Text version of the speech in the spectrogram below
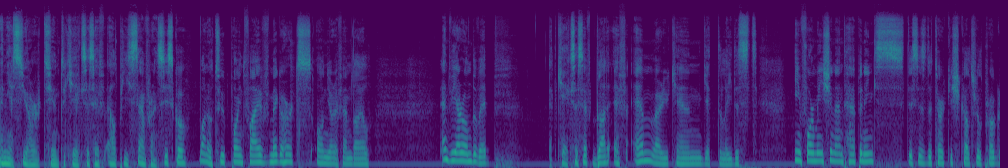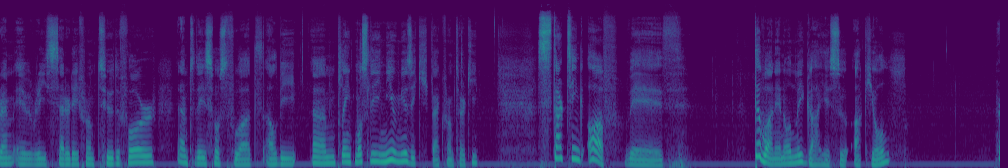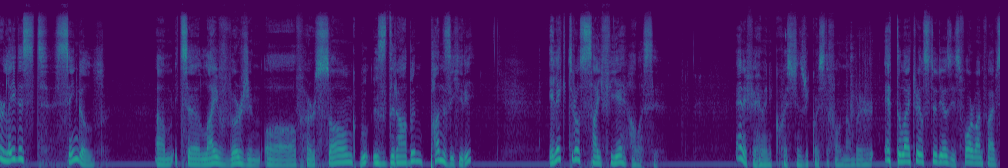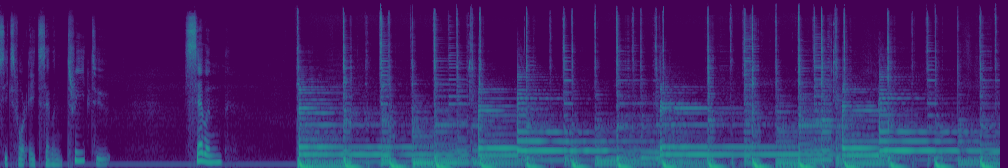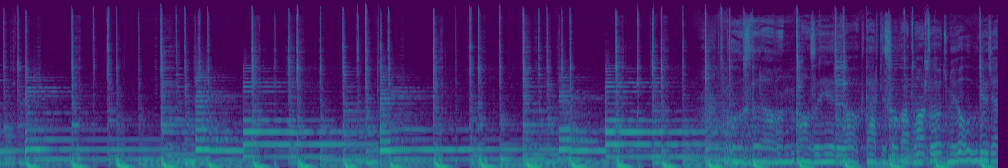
And yes, you are tuned to KXSF LP San Francisco, 102.5 megahertz on your FM dial. And we are on the web at kxsf.fm where you can get the latest information and happenings. This is the Turkish Cultural Program every Saturday from 2 to 4. And I'm today's host, Fuad. I'll be um, playing mostly new music back from Turkey. Starting off with the one and only Gaye Su Akyol. Her latest single, um, it's a live version of her song Bu ızdırabın panzehiri Elektro Sayfiye Havası. And if you have any questions, request the phone number at the Light Rail Studios is 415 648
